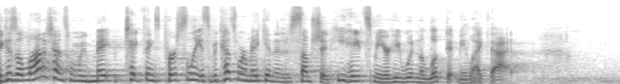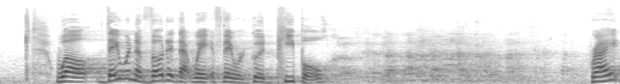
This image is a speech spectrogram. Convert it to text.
Because a lot of times when we make, take things personally, it's because we're making an assumption. He hates me or he wouldn't have looked at me like that. Well, they wouldn't have voted that way if they were good people. right?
